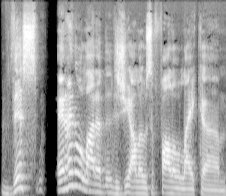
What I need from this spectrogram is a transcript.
this, and I know a lot of the giallos follow like, um,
